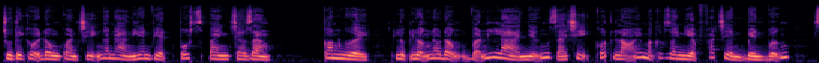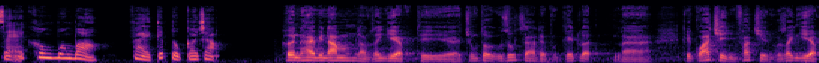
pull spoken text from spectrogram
Chủ tịch Hội đồng Quản trị Ngân hàng Liên Việt Postbank cho rằng con người, lực lượng lao động vẫn là những giá trị cốt lõi mà các doanh nghiệp phát triển bền vững sẽ không buông bỏ, phải tiếp tục coi trọng. Hơn 20 năm làm doanh nghiệp thì ờ, chúng tôi cũng rút ra được một kết luận là cái quá trình phát triển của doanh nghiệp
